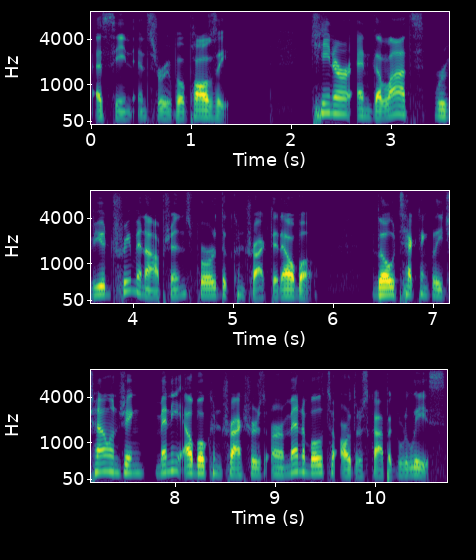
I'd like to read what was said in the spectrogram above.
as seen in cerebral palsy. Keener and Galatz reviewed treatment options for the contracted elbow. Though technically challenging, many elbow contractures are amenable to arthroscopic release.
